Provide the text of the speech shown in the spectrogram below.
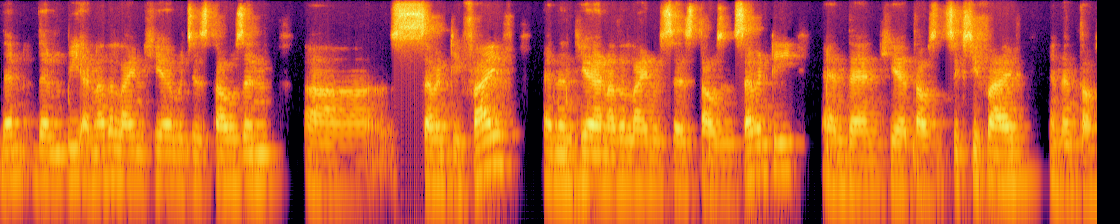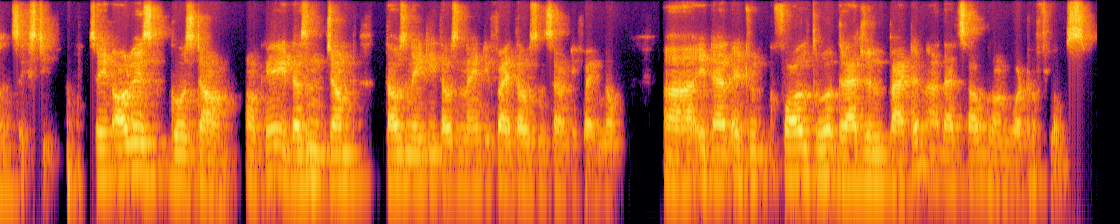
then there will be another line here which is 1075 uh, and then here another line which says 1070 and then here 1065 and then 1060 so it always goes down okay? It doesn't jump 1080 1095 1075 no. Uh, it it will fall through a gradual pattern uh, that's how groundwater flows.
